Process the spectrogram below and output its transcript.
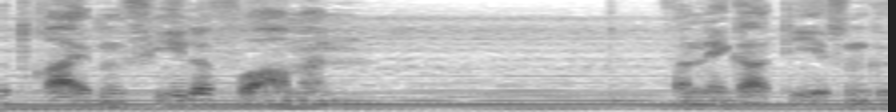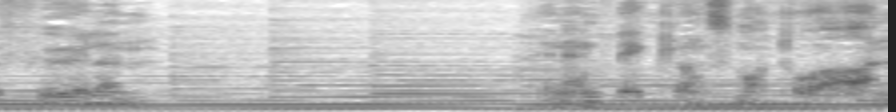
So treiben viele Formen von negativen Gefühlen den Entwicklungsmotor an.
